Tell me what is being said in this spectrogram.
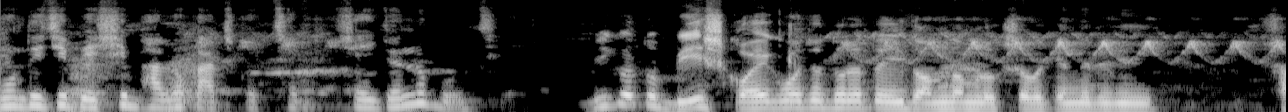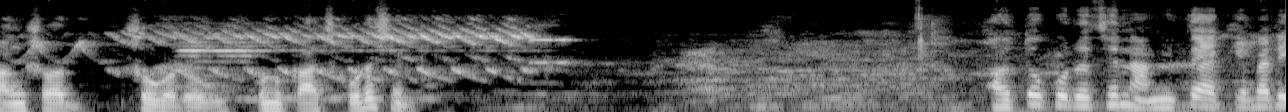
মোদিজি বেশি ভালো কাজ করছেন সেই জন্য বলছি। বিগত বেশ কয়েক বছর ধরে তো এই দমদম লোকসভা কেন্দ্রেরই সাংসদ সৌগতবাবু কোনো কাজ করেছেন? হয়তো করেছেন আমি তো একেবারে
